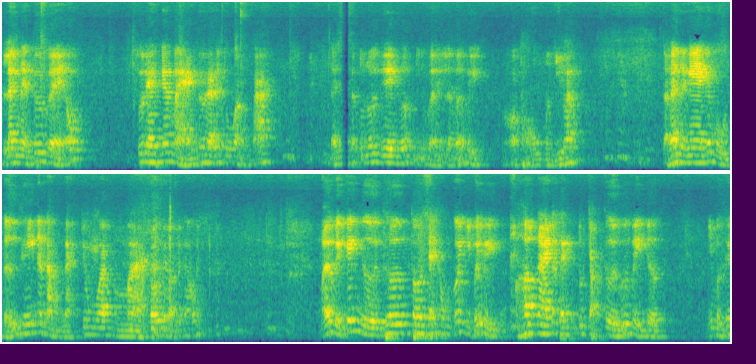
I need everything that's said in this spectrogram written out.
lần này tôi về úc, tôi đem cái mạng tôi ra để tôi hoàn pháp. Tại sao tôi nói ghê gớm như vậy là bởi vì họ thụ mình dữ lắm. Tại đây là nghe cái mùi tử khí nó nồng nặc chung quanh mà tôi vẫn nói bởi vì cái người thương tôi sẽ không có gì, bởi vì hôm nay có thể tôi chọc cười quý vị được. Nhưng mà khi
